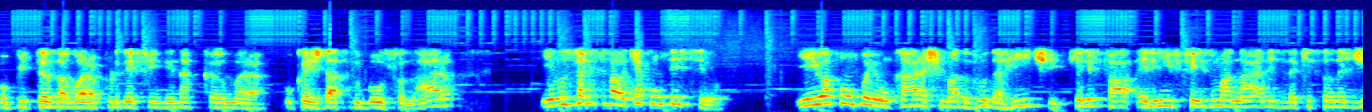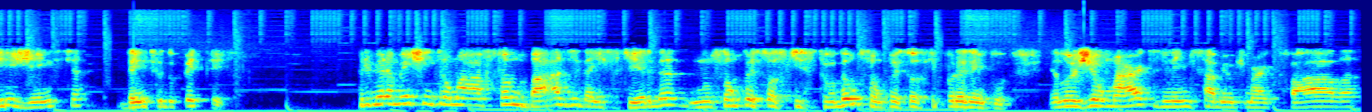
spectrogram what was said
optando agora por defender na Câmara o candidato do Bolsonaro. E aí você olha e fala, o que aconteceu? E aí eu acompanho um cara chamado Ruda Hit, que ele, fa ele fez uma análise da questão da dirigência dentro do PT. Primeiramente entra uma fanbase da esquerda, não são pessoas que estudam, são pessoas que, por exemplo, elogiam Marx e nem sabem o que Marx fala,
